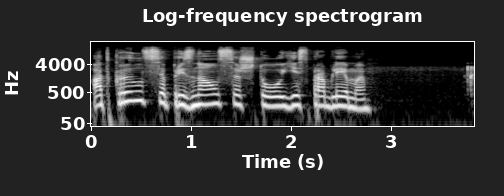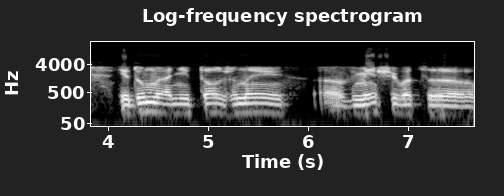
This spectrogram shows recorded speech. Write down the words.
открылся, признался, что есть проблемы? Я думаю, они должны э, вмешиваться э,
